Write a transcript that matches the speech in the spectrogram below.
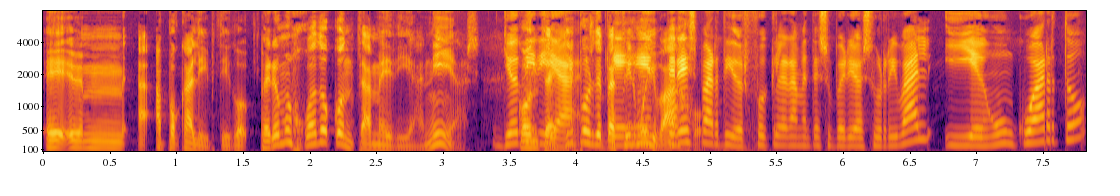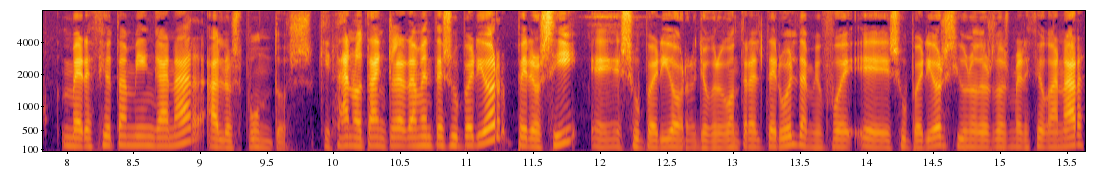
eh, em, apocalíptico, pero hemos jugado contra medianías, Yo contra diría equipos de que perfil muy en bajo. tres partidos fue claramente superior a su rival y en un cuarto mereció también ganar a los puntos. Quizá no tan claramente superior, pero sí eh, superior. Yo creo que contra el Teruel también fue eh, superior. Si uno de los dos mereció ganar,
